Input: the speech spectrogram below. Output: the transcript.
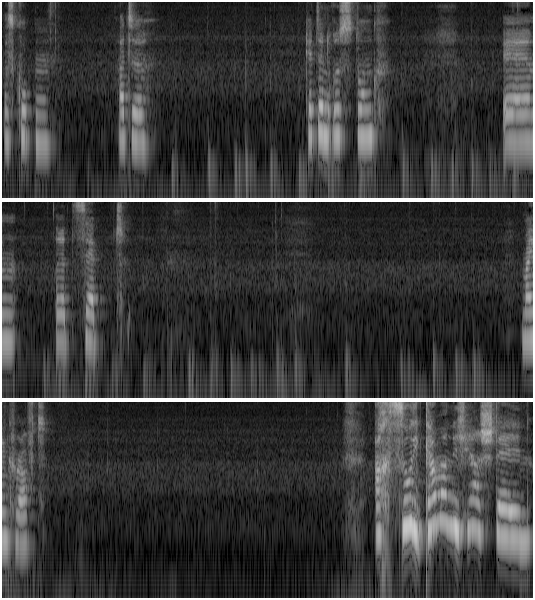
was gucken. Hatte Kettenrüstung. Ähm, Rezept. Minecraft. Ach so, die kann man nicht herstellen.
